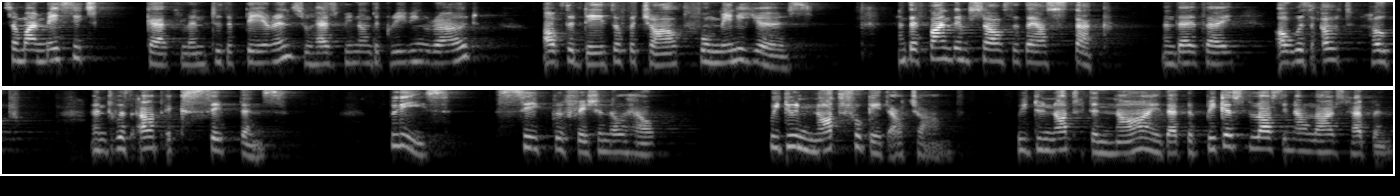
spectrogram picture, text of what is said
So my message, Kathleen, to the parents who has been on the grieving road of the death of a child for many years, and they find themselves that they are stuck and that they are without hope and without acceptance. Please seek professional help. We do not forget our child. We do not deny that the biggest loss in our lives happened,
